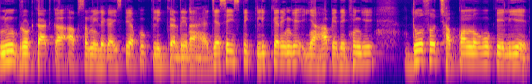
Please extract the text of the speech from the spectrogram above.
न्यू ब्रॉडकास्ट का ऑप्शन मिलेगा। इस पर आपको क्लिक कर देना है। जैसे इस पर क्लिक करेंगे, यहाँ पे देखेंगे, दो सौ छप्पन लोगों के लिए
